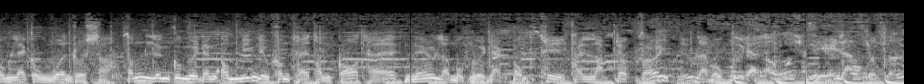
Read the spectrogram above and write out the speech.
Không lẽ con quên rồi sao? Tấm lưng của người đàn ông biến đều không thể thành có thể. Nếu là một người đàn ông thì phải làm cho tới. Nếu là một người đàn ông thì hãy làm cho tới.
